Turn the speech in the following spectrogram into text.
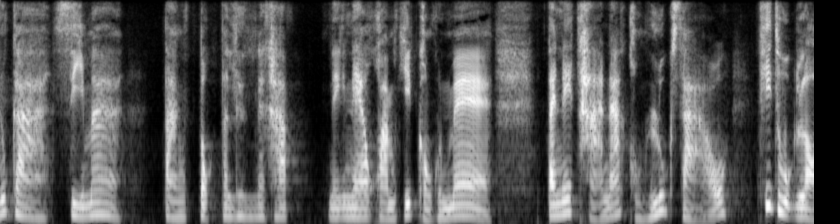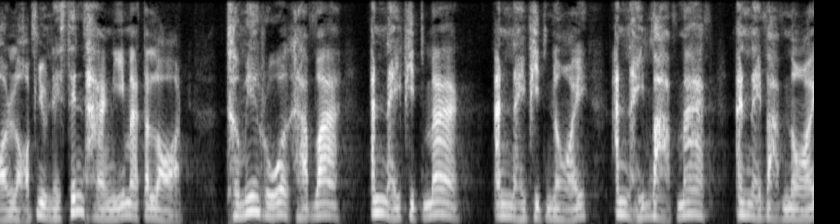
นุกาซีมาต่างตกตะลึงนะครับ ในแนวความคิดของคุณแม่ แต่ในฐานะของลูกสาวที่ถูกหล่อหลอมอยู่ในเส้นทางนี้มาตลอด เธอไม่รู้ครับว่าอันไหนผิดมาก อันไหนผิดน้อย อันไหนบาปมาก อันไหนบาปน้อย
